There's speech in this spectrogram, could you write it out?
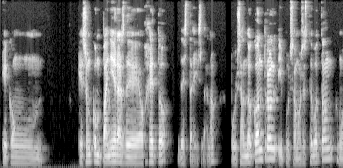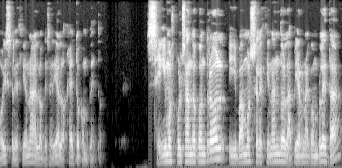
que, son compañeras de objeto de esta isla. ¿no? Pulsando control y pulsamos este botón, como veis selecciona lo que sería el objeto completo. Seguimos pulsando control y vamos seleccionando la pierna completa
